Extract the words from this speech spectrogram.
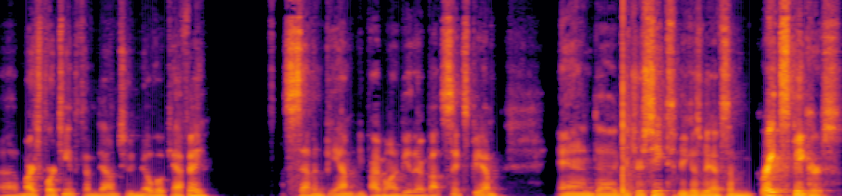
uh, March 14th. Come down to Novo Cafe, 7 p.m. You probably want to be there about 6 p.m. and uh, get your seat because we have some great speakers.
